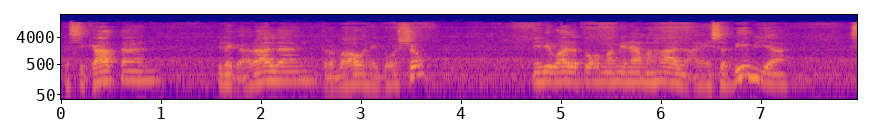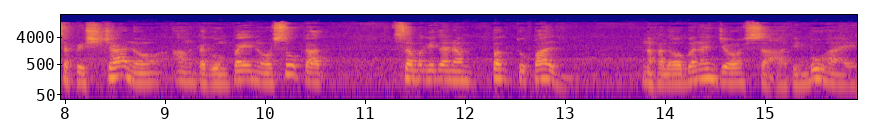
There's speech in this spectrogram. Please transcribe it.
kasikatan, pinag-aralan, trabaho, negosyo? Niniwala po ako mga minamahal ayon sa Biblia, sa Kristiyano, ang tagumpay no sukat sa magitan ng pagtupad ng kalooban ng Diyos sa ating buhay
